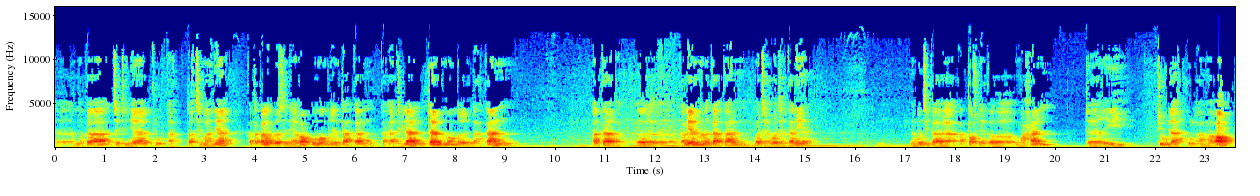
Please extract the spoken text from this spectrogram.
eh, maka jadinya ah, terjemahnya katakanlah bahasanya Rabbku memerintahkan keadilan dan memerintahkan agar eh, kalian menegakkan wajah-wajah kalian namun jika atofnya ke mahal dari jumlah kul amara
